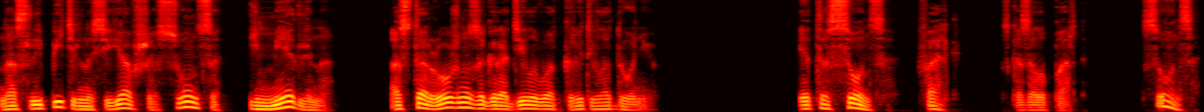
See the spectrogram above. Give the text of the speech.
на ослепительно сиявшее солнце и медленно, осторожно загородил его открытой ладонью. «Это солнце, Фальк», — сказала Парт. «Солнце».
